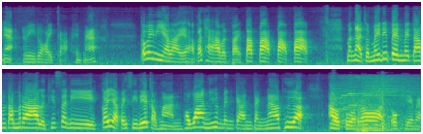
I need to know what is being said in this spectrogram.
เนี่ยมีรอยกระเห็นไหมก็ไม่มีอะไรค่ะก็ทามันไปปับปับปับปับมันอาจจะไม่ได้เป็นไปตามตำราหรือทฤษฎี ก็อย่าไปซีเรียสกับมัน เพราะว่านี่มันเป็นการแต่งหน้าเพื่อเอาตัวรอดโอเคไหม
